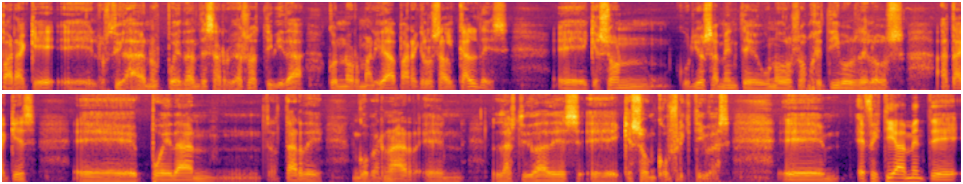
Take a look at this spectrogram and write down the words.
para que los ciudadanos puedan desarrollar su actividad con normalidad, para que los alcaldes eh, que son curiosamente uno de los objetivos de los ataques, eh, puedan tratar de gobernar en las ciudades eh, que son conflictivas. efectivamente,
